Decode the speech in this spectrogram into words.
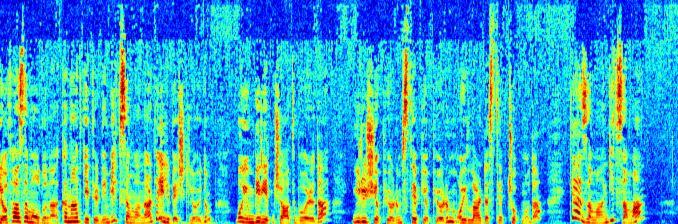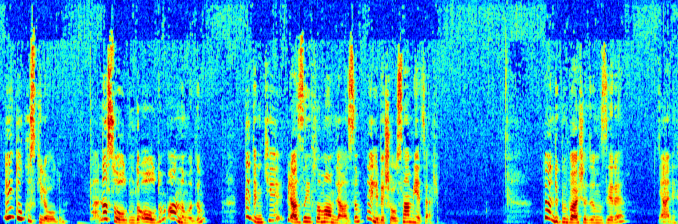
kilo fazlam olduğuna kanaat getirdiğim ilk zamanlarda 55 kiloydum. Boyum 1.76 bu arada. Yürüyüş yapıyorum, step yapıyorum. O yıllarda step çok moda. Gel zaman git zaman 59 kilo oldum. Yani nasıl oldum da oldum anlamadım. Dedim ki biraz zayıflamam lazım. 55 olsam yeter. Döndük mü başladığımız yere? Yani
